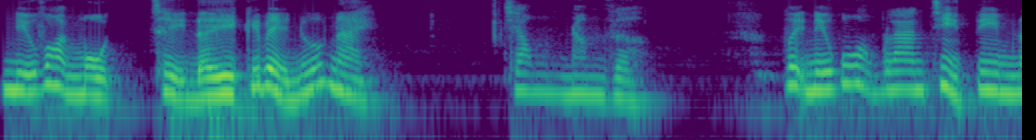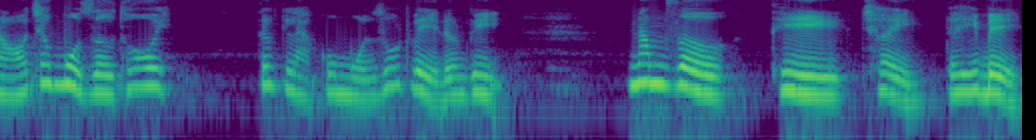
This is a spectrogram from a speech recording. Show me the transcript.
Nếu vòi một chảy đầy cái bể nước này trong 5 giờ. Vậy nếu cô Ngọc Lan chỉ tìm nó trong 1 giờ thôi, tức là cô muốn rút về đơn vị. 5 giờ thì chảy đầy bể,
